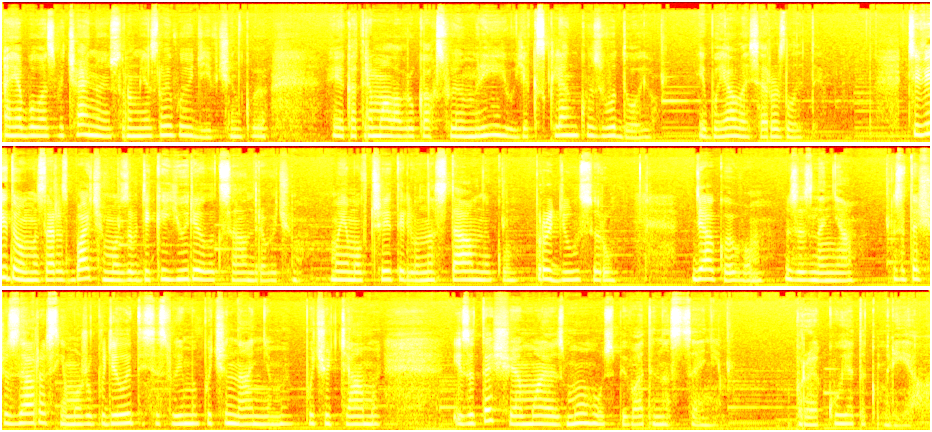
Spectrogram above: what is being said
А я була звичайною сором'язливою дівчинкою, яка тримала в руках свою мрію як склянку з водою і боялася розлити. Ці відео ми зараз бачимо завдяки Юрію Олександровичу, моєму вчителю, наставнику, продюсеру. Дякую вам за знання, за те, що зараз я можу поділитися своїми починаннями, почуттями і за те, що я маю змогу співати на сцені, про яку я так мріяла.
